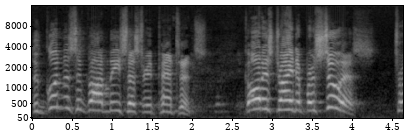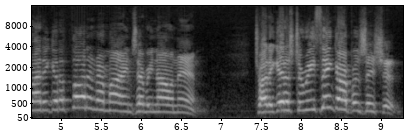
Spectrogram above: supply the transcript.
the goodness of God leads us to repentance. God is trying to pursue us, try to get a thought in our minds every now and then, try to get us to rethink our position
